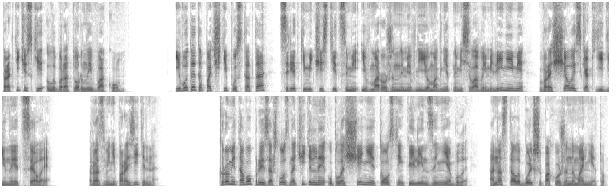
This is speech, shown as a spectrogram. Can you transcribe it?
практически лабораторный вакуум. И вот эта почти пустота с редкими частицами и вмороженными в нее магнитными силовыми линиями вращалась как единое целое. Разве не поразительно? Кроме того, произошло значительное уплощение толстенькой линзы небулы, она стала больше похожа на монету.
